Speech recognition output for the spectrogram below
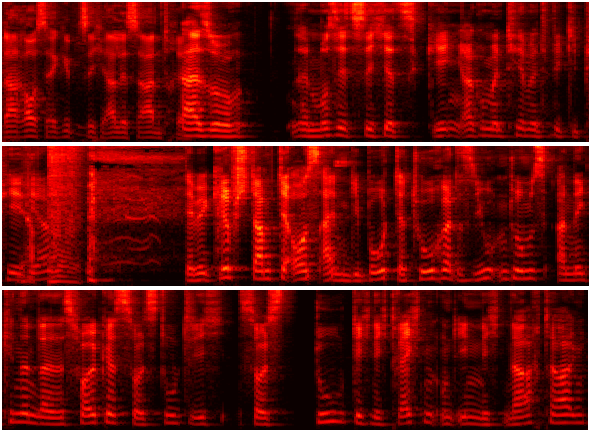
Daraus ergibt sich alles andere. Also, dann muss ich sich jetzt gegen argumentieren mit Wikipedia. Der Begriff stammte aus einem Gebot der Tora des Judentums. An den Kindern deines Volkes sollst du dich, sollst du dich nicht rächen und ihnen nicht nachtragen.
